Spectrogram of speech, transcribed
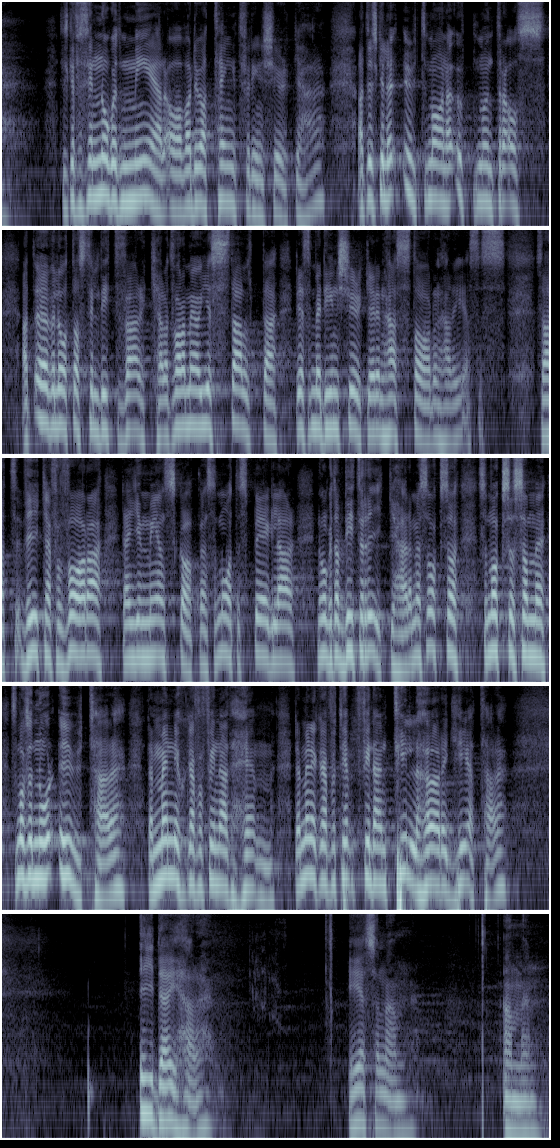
Vi ska få se något mer av vad du har tänkt för din kyrka, Herre. Att du skulle utmana och uppmuntra oss att överlåta oss till ditt verk, Herre. Att vara med och gestalta det som är din kyrka i den här staden, Herre Jesus. Så att vi kan få vara den gemenskapen som återspeglar något av ditt rike, Herre, men som också, som också, som, som också når ut, Herre. Där människor kan få finna ett hem, där människor kan få finna en tillhörighet, Herre. I dig, Herre. I Jesu namn. Amen.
